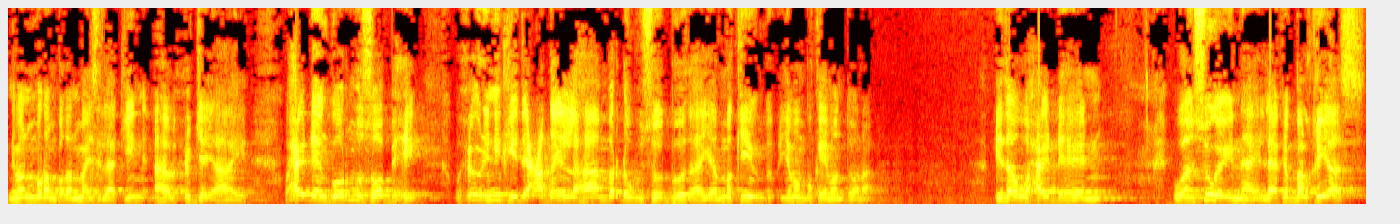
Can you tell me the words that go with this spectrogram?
niman muran badan mays laakiin ahlu xujay ahaayeen. Waxay dhaheen goormuu soo bixi. Wuxuu idhi ninkii caddayn lahaa mar dhow soo boodahaya makii yaman buu ka idan waxay dhaheen waan sugaynahay laakiin bal qiyaas.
